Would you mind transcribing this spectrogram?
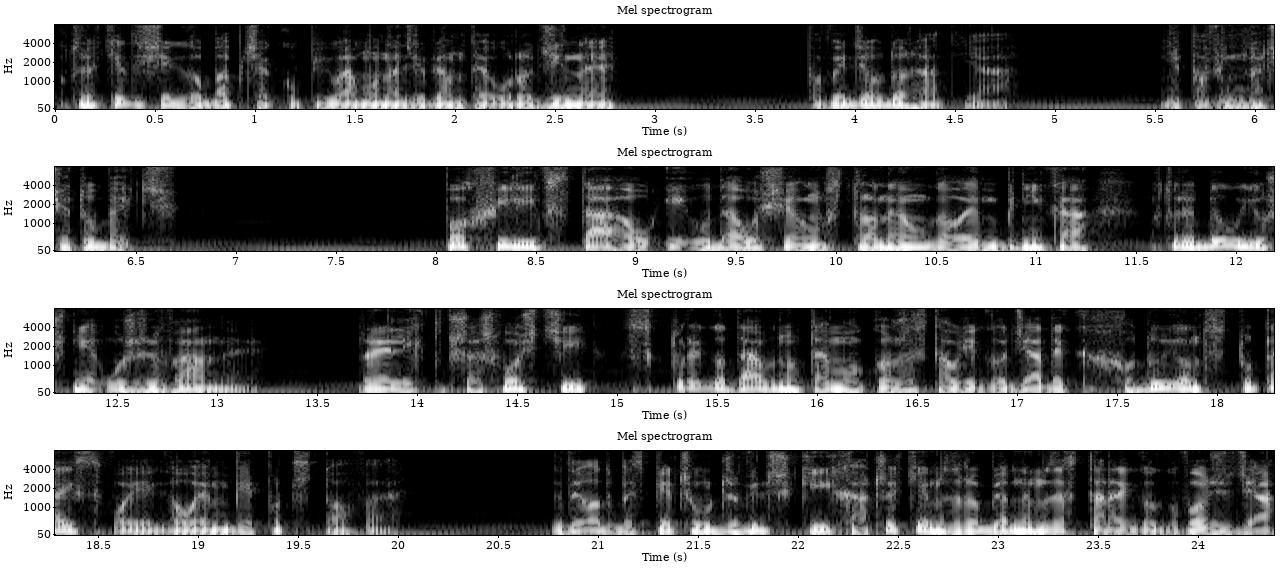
które kiedyś jego babcia kupiła mu na dziewiąte urodziny, powiedział do radia: Nie powinno cię tu być. Po chwili wstał i udał się w stronę gołębnika, który był już nieużywany. Relikt przeszłości, z którego dawno temu korzystał jego dziadek, hodując tutaj swoje gołębie pocztowe. Gdy odbezpieczył drzwiczki haczykiem zrobionym ze starego gwoździa,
